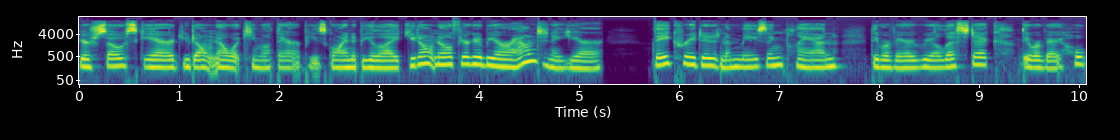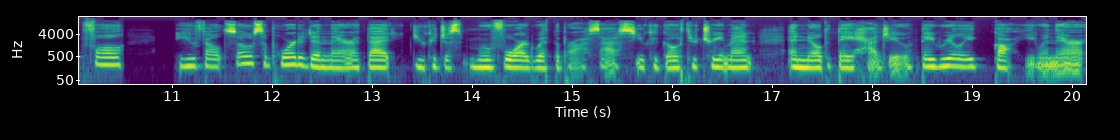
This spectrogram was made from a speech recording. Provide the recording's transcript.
You're so scared. You don't know what chemotherapy is going to be like. You don't know if you're going to be around in a year. They created an amazing plan. They were very realistic, they were very hopeful. You felt so supported in there that you could just move forward with the process. You could go through treatment and know that they had you. They really got you in there.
